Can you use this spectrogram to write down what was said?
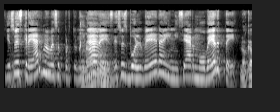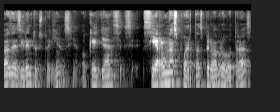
Y eso es crear nuevas oportunidades, eso es volver a iniciar, moverte. Lo acabas de decir en tu experiencia. Ok, ya cierro unas puertas, pero abro otras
